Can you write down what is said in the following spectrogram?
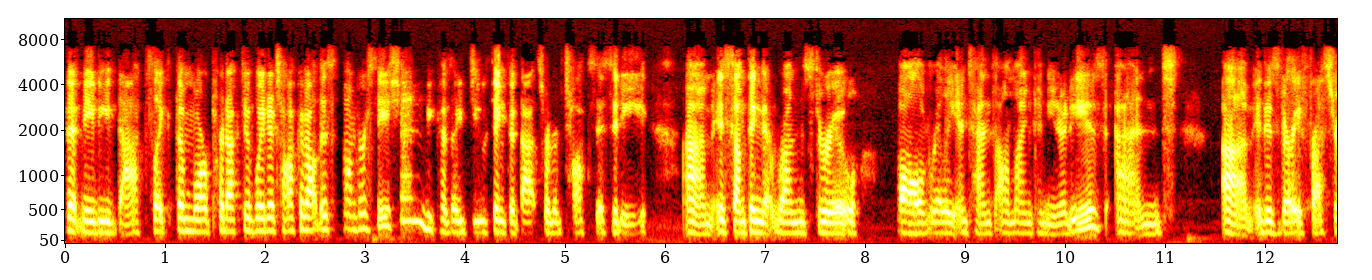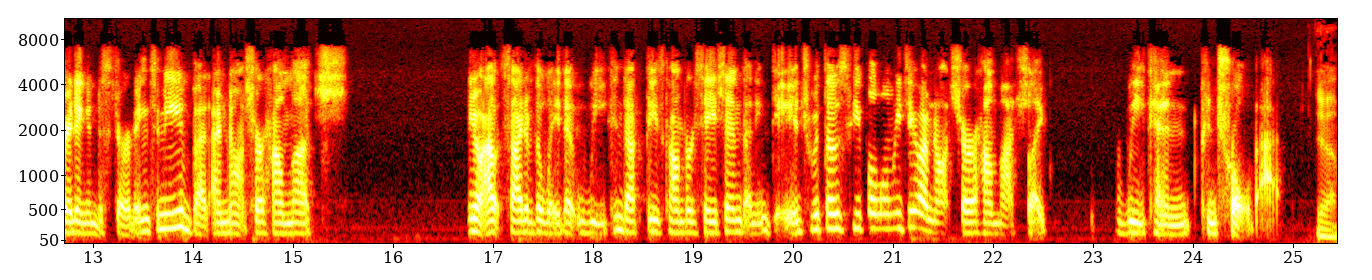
that maybe that's like the more productive way to talk about this conversation because I do think that that sort of toxicity um, is something that runs through all really intense online communities and um, it is very frustrating and disturbing to me, but I'm not sure how much you know, outside of the way that we conduct these conversations and engage with those people when we do, I'm not sure how much like we can control that. Yeah.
